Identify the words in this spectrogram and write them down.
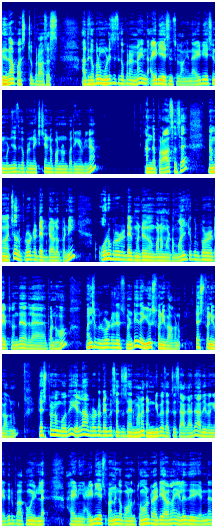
இதுதான் ஃபஸ்ட்டு ப்ராசஸ் அதுக்கப்புறம் முடிச்சதுக்கப்புறம் என்ன? இந்த ஐடியேஷன் சொல்லுவாங்க. இந்த ஐடியேஷன் முடிஞ்சதுக்கப்புறம் நெக்ஸ்ட் என்ன பண்ணணும்னு பார்த்தீங்க அப்படின்னா அந்த ப்ராசஸை நம்ம வச்சு ஒரு ப்ரோட்டோடைப் டெவலப் பண்ணி ஒரு ப்ரோட்டோடைப் மட்டும் பண்ண மாட்டோம். மல்டிபிள் ப்ரோட்டோடைப்ஸ் வந்து அதில் பண்ணுவோம். மல்டிபிள் ப்ரோட்டோடைப்ஸ் பண்ணிட்டு இதை யூஸ் பண்ணி பார்க்கணும். டெஸ்ட் பண்ணி பார்க்கணும். டெஸ்ட் பண்ணும்போது எல்லா ப்ரோட்டோடைப்பும் சக்ஸஸ் ஆயிருமானா கண்டிப்பாக சக்ஸஸ் ஆகாது. அது இவங்க எதிர்பார்க்கவும் இல்லை. நீங்கள் ஐடியாஸ் பண்ணுங்கப்போ உனக்கு தோன்ற ஐடியாவெல்லாம் எழுது. என்ன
